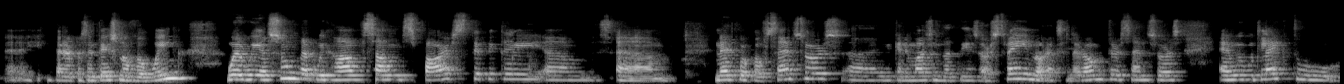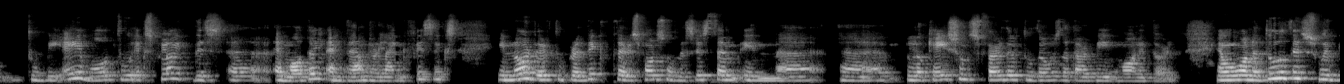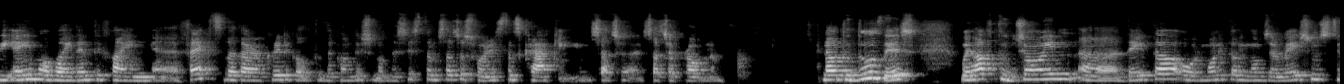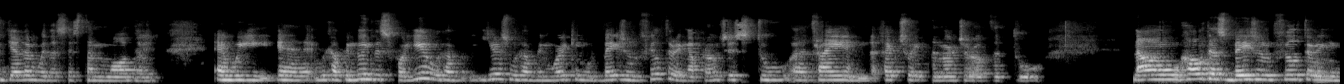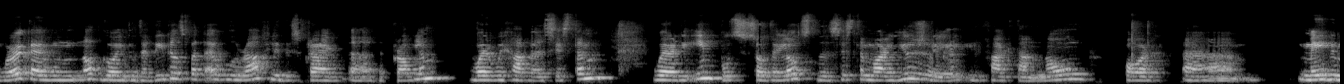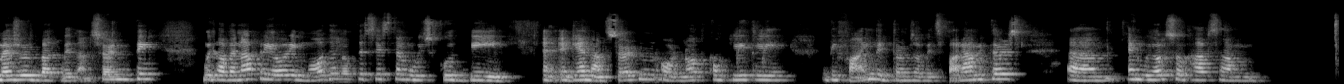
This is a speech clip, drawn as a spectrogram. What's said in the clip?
the representation of a wing, where we assume that we have some sparse, typically, um, um, network of sensors. you can imagine that these are strain or accelerometer sensors, and we would like to, to be able to exploit this a model and the underlying physics in order to predict the response of the system in uh, uh, locations further to those that are being monitored. And we want to do this with the aim of identifying uh, effects that are critical to the condition of the system, such as, for instance, cracking in such a, such a problem. Now, to do this, we have to join uh, data or monitoring observations together with a system model. And we, uh, we have been doing this for years. We have, years we have been working with Bayesian filtering approaches to uh, try and effectuate the merger of the two. Now, how does Bayesian filtering work? I will not go into the details, but I will roughly describe uh, the problem where we have a system where the inputs, so the loads to the system are usually, in fact, unknown or um, may be measured, but with uncertainty. We have an a priori model of the system, which could be, again, uncertain or not completely defined in terms of its parameters. Um, and we also have some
